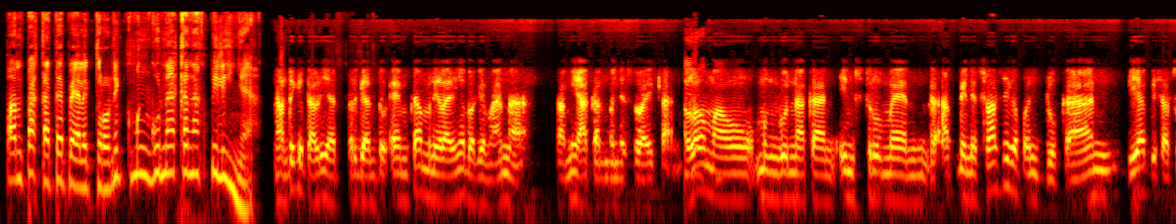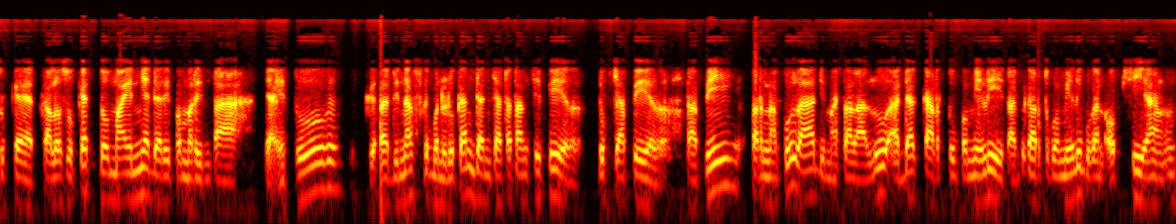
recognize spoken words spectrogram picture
tanpa KTP elektronik menggunakan hak pilihnya? Nanti kita lihat tergantung MK menilainya bagaimana kami akan menyesuaikan. Kalau mau menggunakan instrumen administrasi kependudukan, dia bisa suket. Kalau suket domainnya dari pemerintah, yaitu Dinas Kependudukan dan Catatan Sipil, Dukcapil. Tapi pernah pula di masa lalu ada kartu pemilih, tapi kartu pemilih bukan opsi yang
